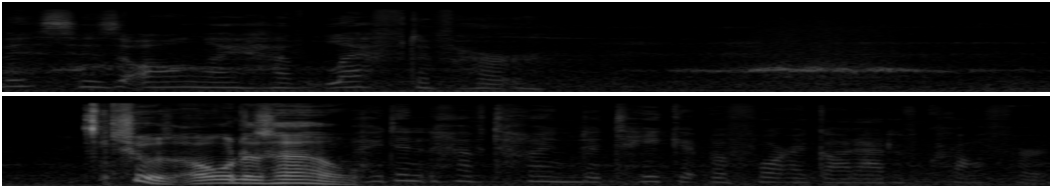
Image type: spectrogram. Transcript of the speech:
This is all I have left of her. She was old as hell. I didn't have time to take it before I got out of Crawford.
